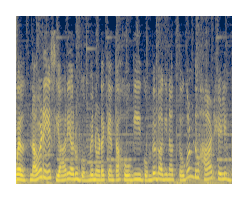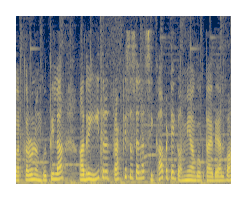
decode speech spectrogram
ವೆಲ್ ನವ ಡೇಸ್ ಯಾರ್ಯಾರು ಗೊಂಬೆ ನೋಡೋಕ್ಕೆ ಅಂತ ಹೋಗಿ ಗೊಂಬೆ ಬಾಗಿನ ತಗೊಂಡು ಹಾಡು ಹೇಳಿ ಬರ್ತಾರೋ ನಂಗೆ ಗೊತ್ತಿಲ್ಲ. ಆದರೆ ಈ ಥರದ ಪ್ರಾಕ್ಟೀಸಸ್ ಎಲ್ಲ ಸಿಕ್ಕಾಪಟ್ಟೆ ಕಮ್ಮಿ ಆಗೋಗ್ತಾ ಇದೆ ಅಲ್ವಾ?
